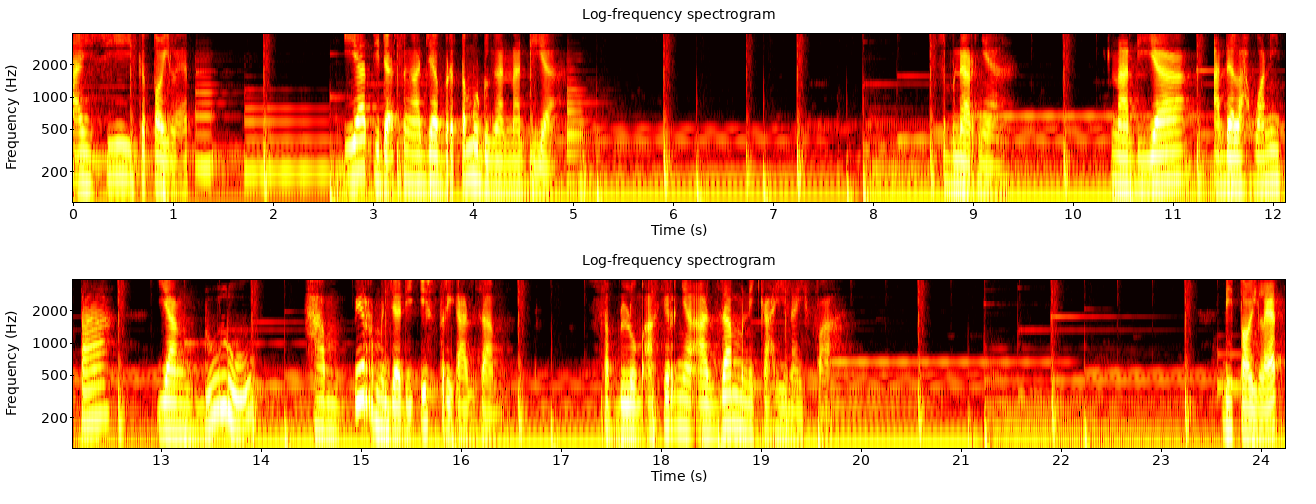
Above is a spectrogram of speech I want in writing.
Aisy ke toilet, ia tidak sengaja bertemu dengan Nadia. Sebenarnya, Nadia adalah wanita yang dulu hampir menjadi istri Azam sebelum akhirnya Azam menikahi Naifa. Di toilet,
